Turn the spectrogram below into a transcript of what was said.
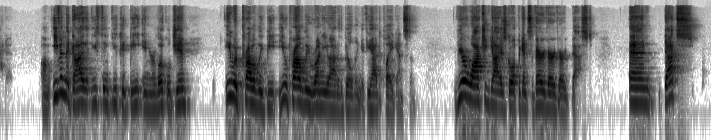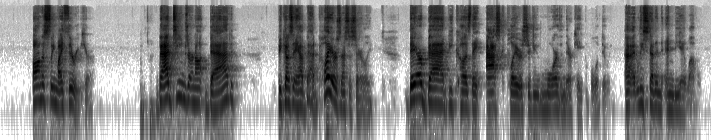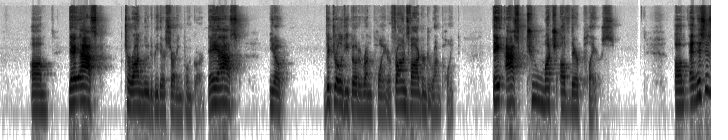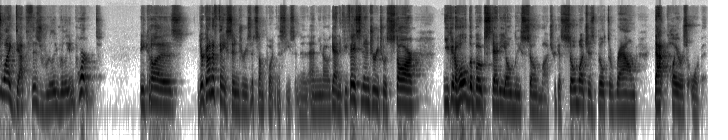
Um, even the guy that you think you could beat in your local gym, he would probably beat. He would probably run you out of the building if you had to play against him You're watching guys go up against the very, very, very best. And that's honestly my theory here. Bad teams are not bad because they have bad players necessarily. They are bad because they ask players to do more than they're capable of doing, at least at an NBA level. Um, they ask Tyronn Lue to be their starting point guard. They ask, you know, Victor Oladipo to run point or Franz Wagner to run point. They ask too much of their players. Um, and this is why depth is really, really important because you're going to face injuries at some point in the season. And, and, you know, again, if you face an injury to a star, you can hold the boat steady only so much because so much is built around that player's orbit.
